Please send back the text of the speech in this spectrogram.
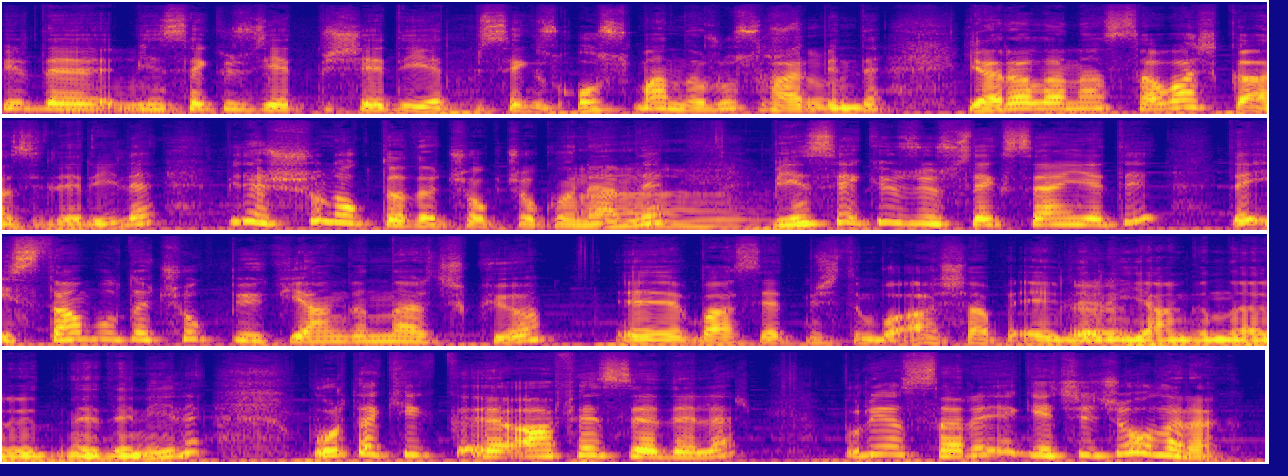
Bir de Hı. 1777-78 Osmanlı-Rus Rus Harbi'nde yaralanan savaş gazileriyle bir de şu noktada çok çok önemli. Aa, 1887'de İstanbul'da çok büyük yangınlar çıkıyor. Ee, bahsetmiştim bu ahşap evlerin Evet. yangınları nedeniyle. Buradaki e, afetzedeler buraya saraya geçici olarak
